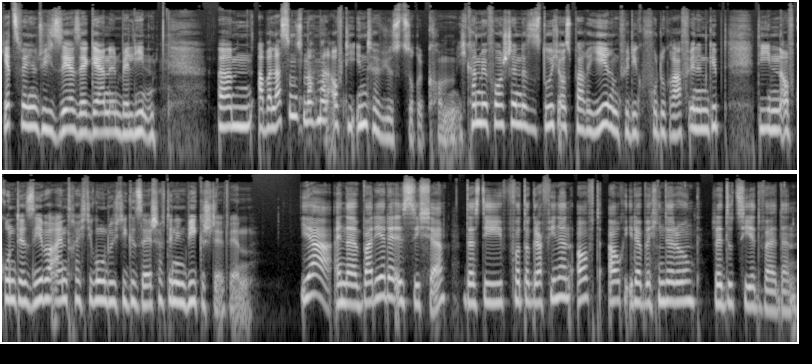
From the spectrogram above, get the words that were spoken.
Jetzt wäre ich natürlich sehr, sehr gerne in Berlin. Ähm, aber lasst uns nochmal auf die Interviews zurückkommen. Ich kann mir vorstellen, dass es durchaus Barrieren für die Fotografinnen gibt, die ihnen aufgrund der Sehbeeinträchtigung durch die Gesellschaft in den Weg gestellt werden. Ja, eine Barriere ist sicher, dass die Fotografinnen oft auch ihrer Behinderung reduziert werden.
